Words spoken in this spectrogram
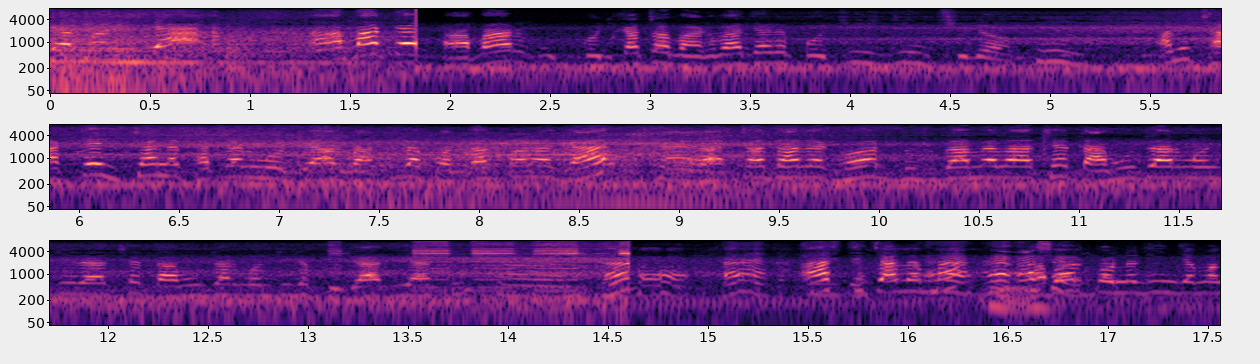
যেমন আমাকে আবার কলকাতা বাগবাজারে পঁচিশ দিন ছিল। আমি থাকতে ইচ্ছা না থাকার মধ্যে আর বাকিটা পদ্মার পাড়া যায় হ্যাঁ। রাস্তার ধারে ঘর দুর্গা মেলা আছে দামোদর মন্দির আছে দামোদর মন্দিরে পূজা দিয়ে আসি হ্যাঁ হ্যাঁ আসছি তাহলে মা। হ্যাঁ, হ্যাঁ। আবার কোনোদিন যেমন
